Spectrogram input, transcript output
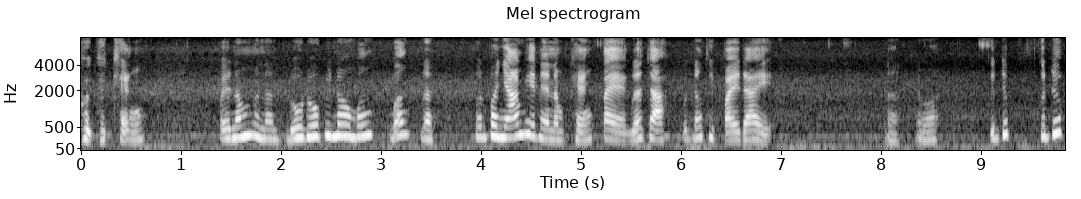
ข่อยก็แข็ง ไปน้ำพนันดูดูพี่น้องเบิ้งเบิ้งน่ะเพิ่นพยายามเฮ็ดให้น้ำแข็งแตกแล้วจ้ะเพิ่นต้องสิไปได้น่ะเห็นบ่กระดึบกระดึบ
